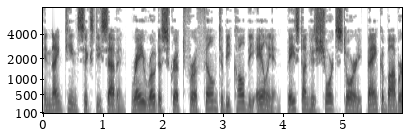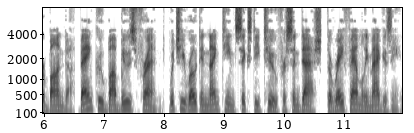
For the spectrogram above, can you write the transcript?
In 1967, Ray wrote a script for a film to be called The Alien, based on his short story Bankubabur Bandhu, Banku Babu's Friend, which he wrote in 1962 for Sandesh, the Ray Family magazine.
